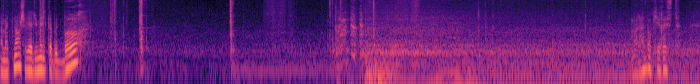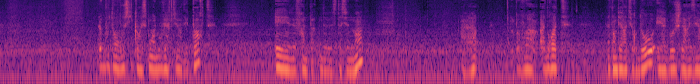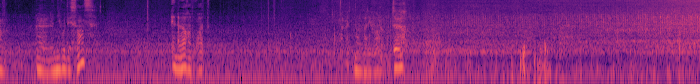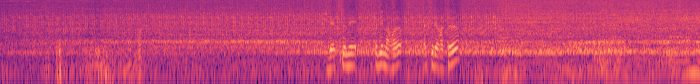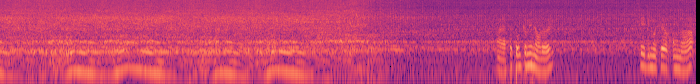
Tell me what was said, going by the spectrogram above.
Ah, maintenant, je vais allumer le tableau de bord. Voilà, donc il reste le bouton rouge qui correspond à l'ouverture des portes et le frein de, stationnement. Voilà, on peut voir à droite la température d'eau et à gauche la réserve, le niveau d'essence et l'heure à droite. Maintenant, on va aller voir le moteur. Je vais actionner le démarreur, accélérateur. Voilà, ça tourne comme une horloge. C'est du moteur Honda.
